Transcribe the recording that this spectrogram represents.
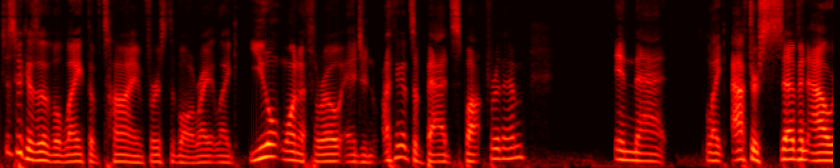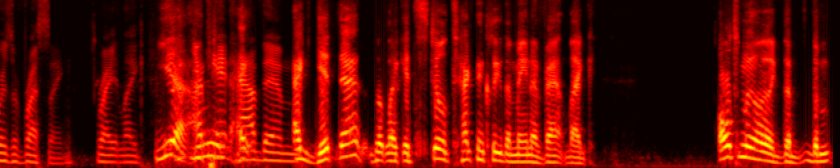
just because of the length of time. First of all, right? Like you don't want to throw Edge, and I think that's a bad spot for them. In that, like after seven hours of wrestling, right? Like yeah, you, I can't have them. I get that, but like it's still technically the main event. Like ultimately like the the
